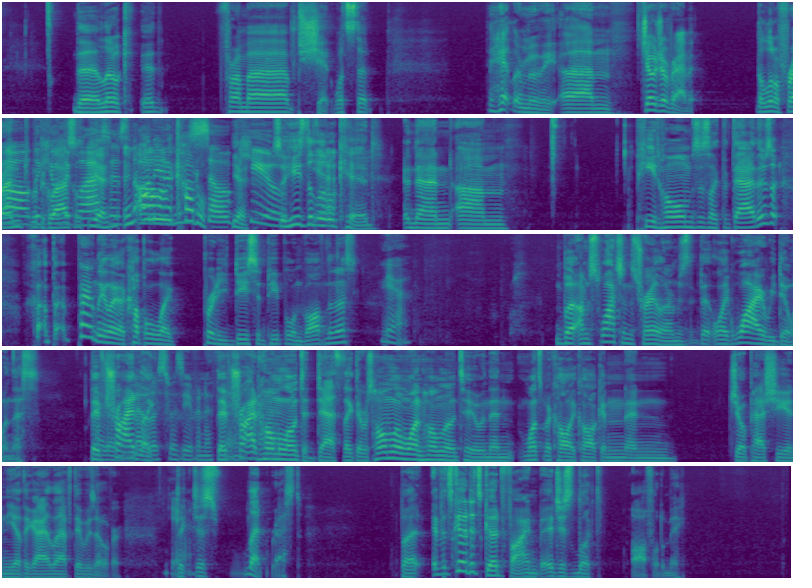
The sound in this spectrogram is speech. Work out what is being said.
the little k- uh, from uh shit. What's the the Hitler movie? Um, Jojo Rabbit. The little friend Oh, with the the kid with glasses. Yeah, glasses? and I Oh, need a cuddle. so yeah. cute. So he's the Yeah. little kid, and then um, Pete Holmes is like the dad. There's a, apparently like a couple like pretty decent people involved in this. Yeah. But I'm just watching the trailer. I'm just like, why are we doing this? They've I tried like this was even a they've thing. tried Home Alone to death. Like there was Home Alone one, Home Alone two, and then once Macaulay Culkin and Joe Pesci and the other guy left, it was over. Yeah. Like just let it rest. But if it's good, it's good. Fine. But it just looked awful to me.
